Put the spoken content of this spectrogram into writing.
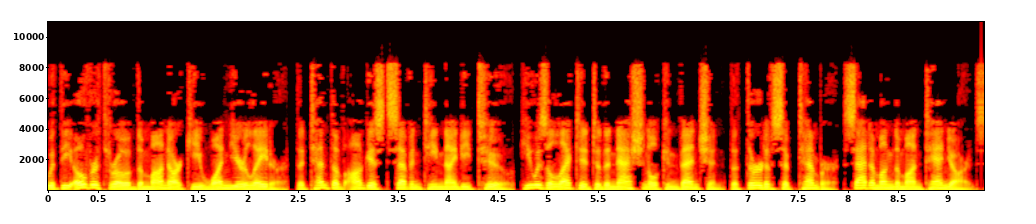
With the overthrow of the monarchy one year later, 10 August 1792, he was elected to the National Convention the 3rd of September, sat among the Montagnards,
